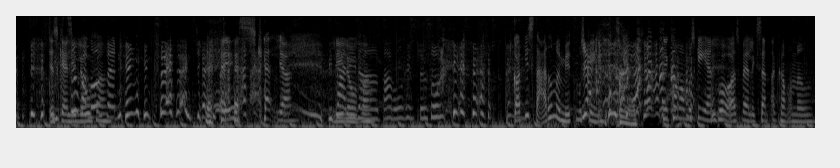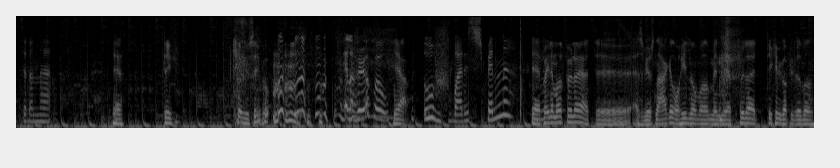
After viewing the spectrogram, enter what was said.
Det skal jeg lige super love for. modsætning til. Det skal jeg Vi lige tager love lige for. noget. Bare ro helt. Godt, vi startede med midt, måske. Ja. Det kommer måske an på også, hvad Alexander kommer med til den her. Det kan vi jo se på. Eller høre på. ja. Uh, hvor er det spændende. ja, på en eller anden måde føler jeg, at... Øh, altså, vi har jo snakket over hele nummeret, men jeg føler, at det kan vi godt blive ved med.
